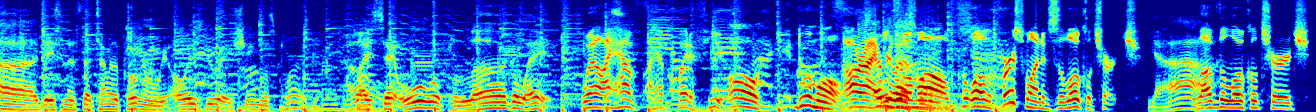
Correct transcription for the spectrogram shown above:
uh, Jason, it's that time of the program where we always do a shameless plug. Oh. So I say, oh, plug away. Well, I have I have quite a few. Oh, do them all. All right, Every we'll do them all. One. Well, the first one is the local church. Yeah, love the local church.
